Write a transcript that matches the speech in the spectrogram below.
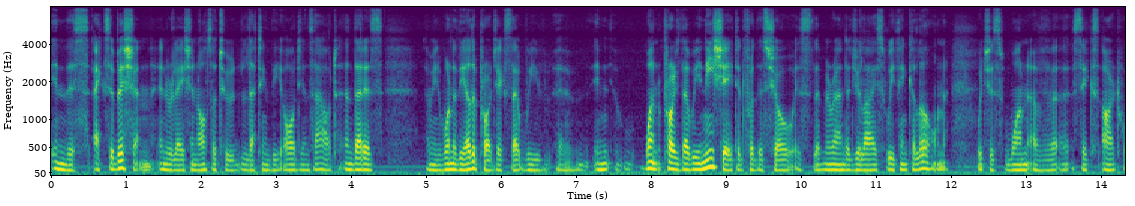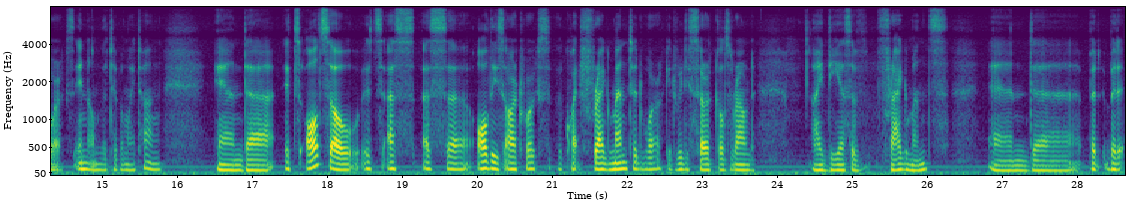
in this exhibition in relation also to letting the audience out, and that is, I mean, one of the other projects that we've um, in one project that we initiated for this show is the Miranda July's "We Think Alone," which is one of uh, six artworks in on the tip of my tongue and uh, it's also it's as as uh, all these artworks a quite fragmented work. It really circles around ideas of fragments. And uh, but but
